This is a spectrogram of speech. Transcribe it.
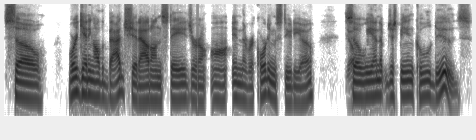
So we're getting all the bad shit out on stage or on, in the recording studio. Yep. so we end up just being cool dudes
